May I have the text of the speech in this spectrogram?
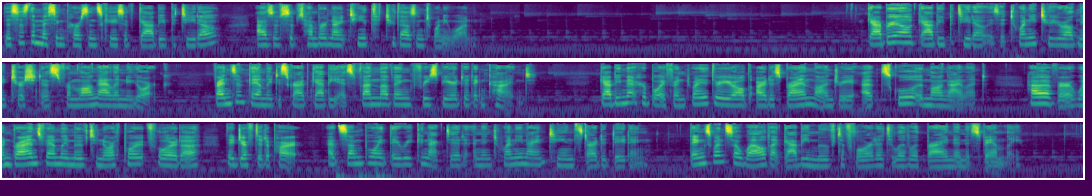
This is the missing persons case of Gabby Petito as of September 19, 2021. Gabrielle Gabby Petito is a 22 year old nutritionist from Long Island, New York. Friends and family describe Gabby as fun loving, free spirited, and kind. Gabby met her boyfriend, 23 year old artist Brian Laundrie, at school in Long Island. However, when Brian's family moved to Northport, Florida, they drifted apart. At some point, they reconnected and in 2019 started dating. Things went so well that Gabby moved to Florida to live with Brian and his family.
